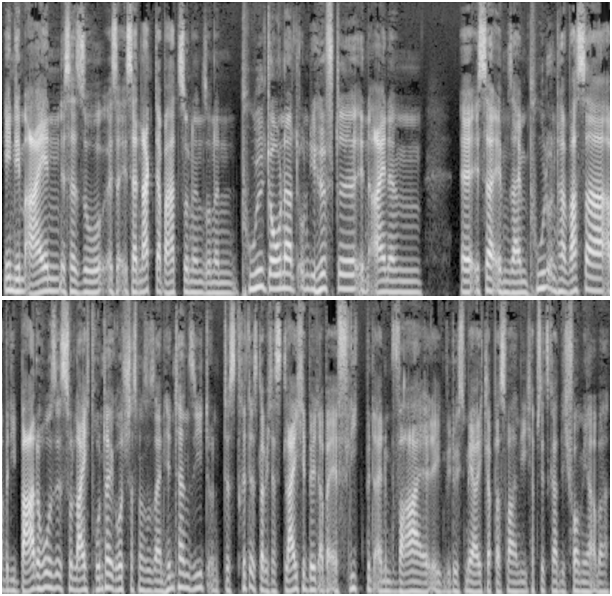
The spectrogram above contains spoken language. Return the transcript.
in dem einen ist er so, ist er, ist er nackt, aber hat so einen, so einen Pool-Donut um die Hüfte. In einem äh, ist er in seinem Pool unter Wasser, aber die Badehose ist so leicht runtergerutscht, dass man so seinen Hintern sieht. Und das dritte ist, glaube ich, das gleiche Bild, aber er fliegt mit einem Wal irgendwie durchs Meer. Ich glaube, das waren die. Ich habe es jetzt gerade nicht vor mir, aber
